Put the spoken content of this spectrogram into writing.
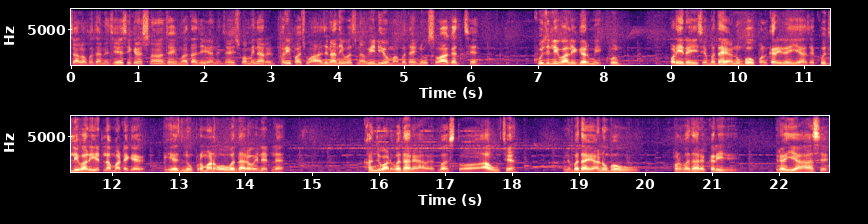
ચાલો બધાને જય શ્રી કૃષ્ણ, જય માતાજી અને જય સ્વામિનારાયણ. ફરી પાછું આજના દિવસના વિડીયોમાં બધાનું સ્વાગત છે. ખુજલીવાળી ગરમી ખૂબ પડી રહી છે. બધાએ અનુભવ પણ કરી રહ્યા છે. ખુજલીવાળી એટલા માટે કે ભેજનું પ્રમાણ બહુ વધારે હોય ને એટલે ખંજવાળ વધારે આવે. બસ તો આવું છે. અને બધાએ અનુભવ પણ વધારે કરી રહ્યા હશે.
